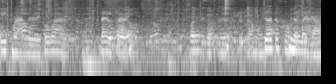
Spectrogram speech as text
รีบมาเลย เพราะว่าได้โอกาสเจอแต่ของมีแต่ใหใจญ่กราฟ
